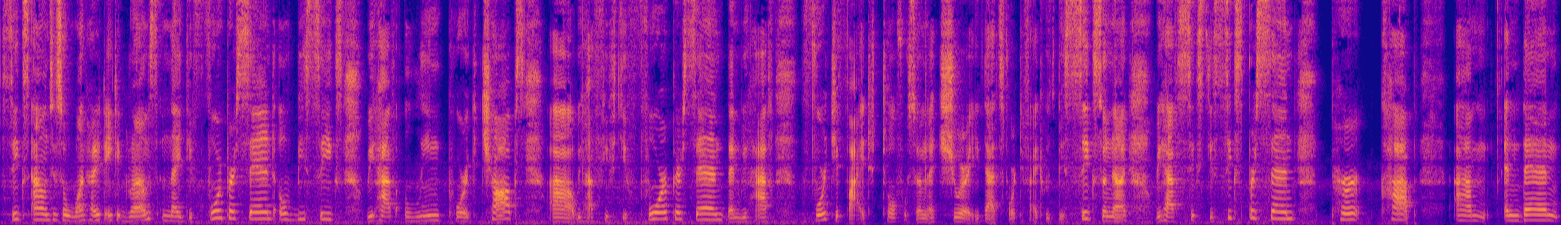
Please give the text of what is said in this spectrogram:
6 ounces or 180 grams 94% of b6 we have lean pork chops uh, we have 54%, then we have fortified tofu, so I'm not sure if that's fortified with B6 or not. We have 66% per cup, um, and then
